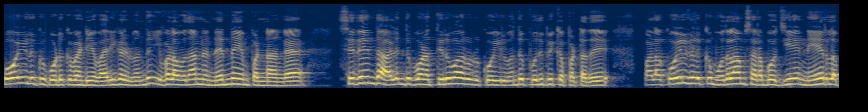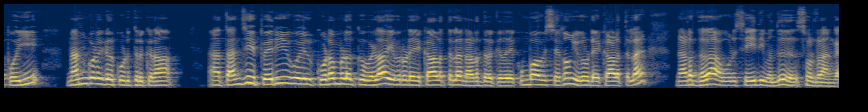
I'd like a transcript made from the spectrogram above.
கோயிலுக்கு கொடுக்க வேண்டிய வரிகள் வந்து இவ்வளவுதான் நிர்ணயம் பண்ணாங்க. சிதைந்து அழிந்து போன திருவாரூர் கோயில் வந்து புதுப்பிக்கப்பட்டது. பல கோயில்களுக்கு முதலாம் சரபோஜியே நேரில் போய் நன்கொடைகள் கொடுத்துருக்குறான். தஞ்சை பெரிய கோயில் குடமுழுக்கு விழா இவருடைய காலத்தில் நடந்திருக்குது. கும்பாபிஷேகம் இவருடைய காலத்தில் நடந்ததாக ஒரு செய்தி வந்து சொல்கிறாங்க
